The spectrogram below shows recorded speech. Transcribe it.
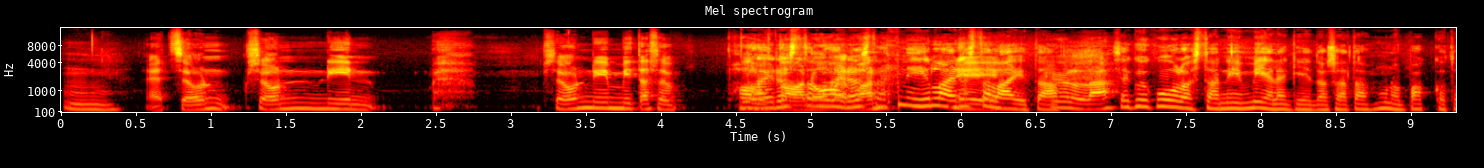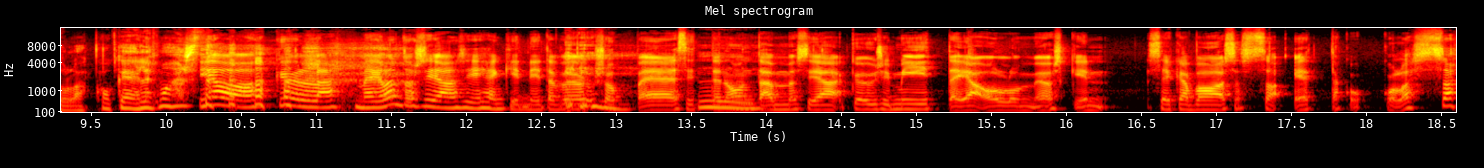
Mm. Et se, on, se, on niin, se on niin, mitä se halutaan laidasta, olevan. laidasta, niin, laidasta niin, laitaa. Kyllä. Se kyllä kuulostaa niin mielenkiintoiselta. Mun on pakko tulla kokeilemaan sitä. Joo, kyllä. Meillä on tosiaan siihenkin niitä workshoppeja ja sitten on tämmöisiä köysimiittejä ollut myöskin sekä Vaasassa että Kokkolassa.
